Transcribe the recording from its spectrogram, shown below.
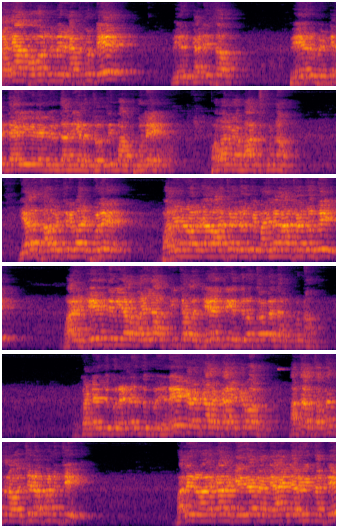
ప్రజాభవన్కి మీరు కట్టుకుంటే మీరు కనీసం పేరు పెట్టే ధైర్యం మేము దాన్ని ఇలా జ్యోతిబా పూలే. భవన్గా మార్చుకున్నాం. ఇలా సావిత్రిబాయి పూలే. పదిహేను వర్గాల ఆశాజ్యోతి మహిళల ఆశాజ్యోతి వారి జయంతిని ఇలా మహిళా టీచర్ల జయంతి దినోత్సవంగా జరుపుకున్నాం. ఒకటెందుకు రెండెందుకు? అనేక రకాల కార్యక్రమాలు. అతను స్వతంత్రం వచ్చినప్పటి నుంచి బలైన వర్గాలకు ఏదైనా న్యాయం జరిగిందంటే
